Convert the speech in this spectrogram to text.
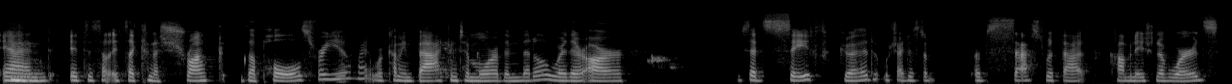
and mm. it's a, it's like kind of shrunk the poles for you right we're coming back into more of the middle where there are you said safe good which i just obsessed with that combination of words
